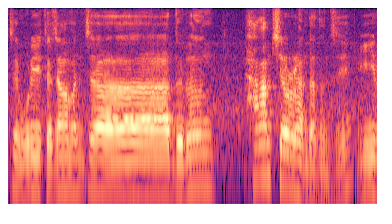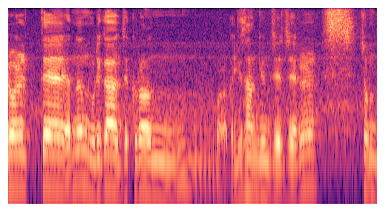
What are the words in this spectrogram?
이제 우리 대장암 환자들은 항암 치료를 한다든지 이럴 때는 우리가 이제 그런 뭐랄까 유산균제제를 좀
